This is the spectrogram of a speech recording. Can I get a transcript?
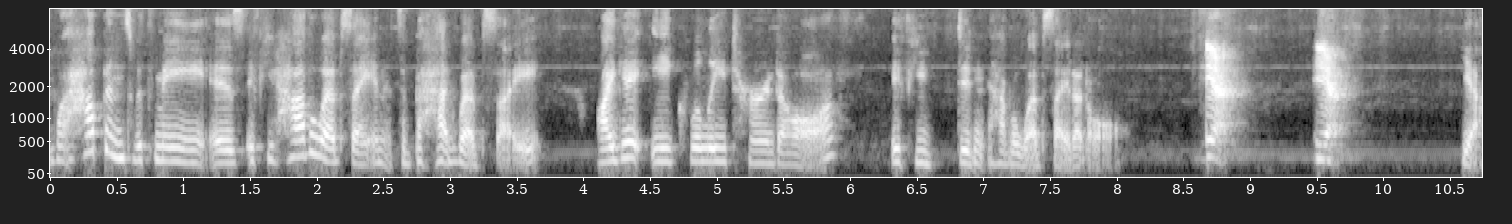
what happens with me is if you have a website and it's a bad website, I get equally turned off if you didn't have a website at all. Yeah. Yeah. Yeah.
